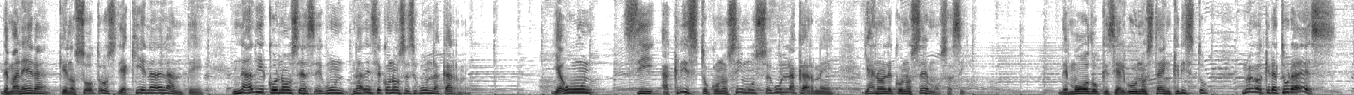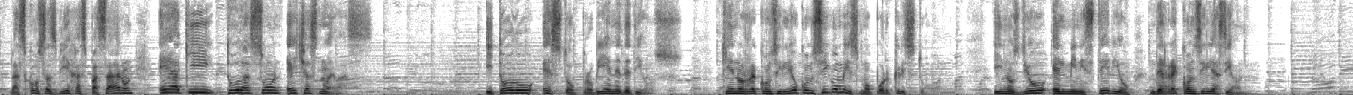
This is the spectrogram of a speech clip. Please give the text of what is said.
De manera que nosotros de aquí en adelante nadie conoce según nadie se conoce según la carne. Y aún si a Cristo conocimos según la carne, ya no le conocemos así. De modo que si alguno está en Cristo, nueva criatura es. Las cosas viejas pasaron, he aquí todas son hechas nuevas. Y todo esto proviene de Dios, quien nos reconcilió consigo mismo por Cristo y nos dio el ministerio de reconciliación.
